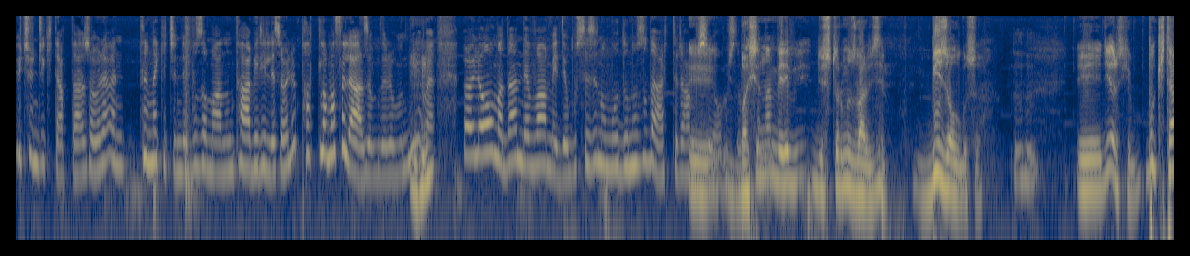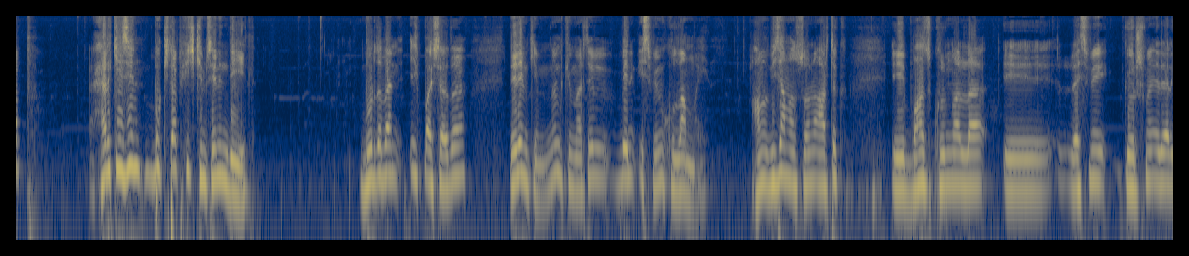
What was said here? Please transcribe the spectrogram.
üçüncü kitaptan sonra hani tırnak içinde bu zamanın tabiriyle söyleyeyim patlaması lazımdır bunun değil mi? Öyle olmadan devam ediyor. Bu sizin umudunuzu da arttıran bir şey Ee, olmuştur. başından beri bir düsturumuz var bizim. Biz olgusu. Ee, diyoruz ki bu kitap herkesin, bu kitap hiç kimsenin değil. Burada ben ilk başlarda dedim ki mümkün mertebe benim ismimi kullanmayın. Ama bir zaman sonra artık e, bazı kurumlarla e, resmi görüşmeler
